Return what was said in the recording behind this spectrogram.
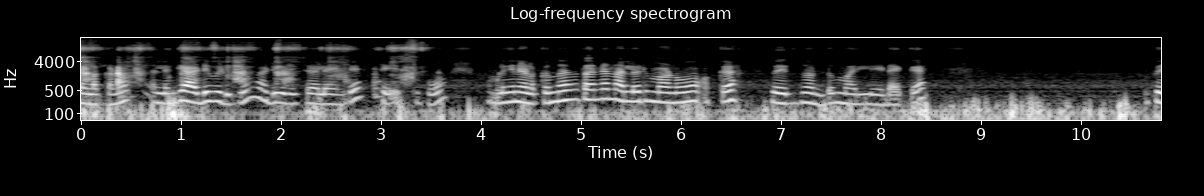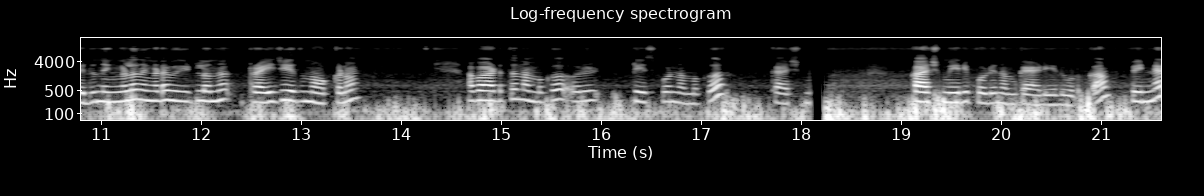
ഇളക്കണം. അല്ലെങ്കിൽ അടി പിടിക്കും. അടി പിടിച്ചാൽ അതിന്റെ ടേസ്റ്റ് പോവും. നമ്മളിങ്ങനെ ഇളക്കുന്നത് തന്നെ നല്ലൊരു മണവും ഒക്കെ വരുന്നുണ്ട് മല്ലിയുടെയൊക്കെ. അപ്പോൾ ഇത് നിങ്ങൾ നിങ്ങളുടെ വീട്ടിലൊന്ന് ട്രൈ ചെയ്ത് നോക്കണം. അപ്പോൾ അടുത്ത് നമുക്ക് ഒരു ടീസ്പൂൺ നമുക്ക് കാശ്മീർ കാശ്മീരി പൊടി നമുക്ക് ആഡ് ചെയ്ത് കൊടുക്കാം. പിന്നെ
